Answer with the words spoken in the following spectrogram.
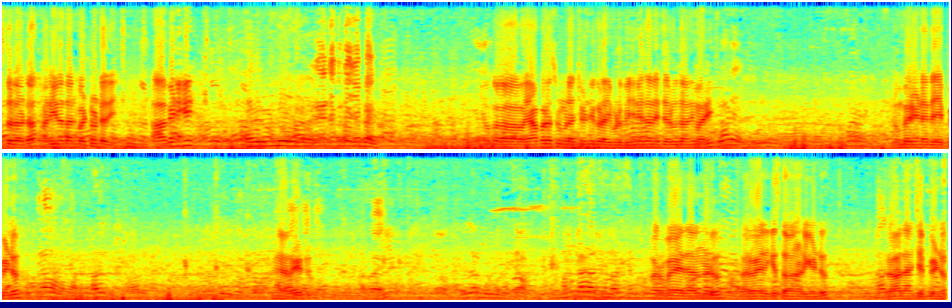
ఇస్తాడట. అడిగిన దాన్ని బట్టి ఉంటుంది. ఆ వీటికి? ఒక వ్యాపారస్తుడు కూడా వచ్చిండు. ఇక్కడ ఇప్పుడు బిజినెస్ అనేది జరుగుతుంది మరి. తొంభై రెండు అయితే చెప్పిండు. ఇంకా రేటు? అరవై ఐదు అన్నాడు. అరవై ఐదుకి ఇస్తామని అడిగిండు. రాదని చెప్పిండు.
